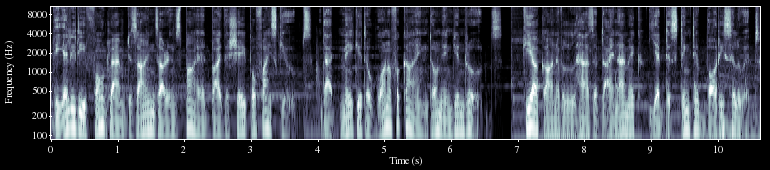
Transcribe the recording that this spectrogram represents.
The LED fog lamp designs are inspired by the shape of ice cubes that make it a one-of-a-kind on Indian roads. Kia Carnival has a dynamic yet distinctive body silhouette.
